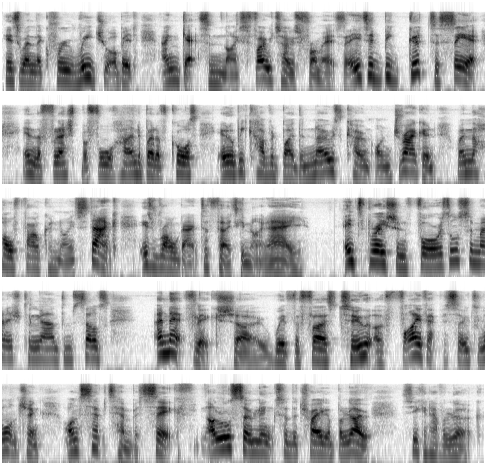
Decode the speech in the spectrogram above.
is when the crew reach orbit and get some nice photos from it. It'd be good to see it in the flesh beforehand, but of course it'll be covered by the nose cone on Dragon when the whole Falcon 9 stack is rolled out to 39A. Inspiration 4 has also managed to land themselves a Netflix show with the first two of five episodes launching on September 6th. I'll also link to the trailer below so you can have a look.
